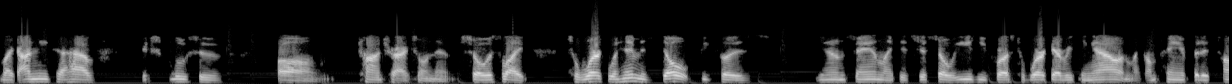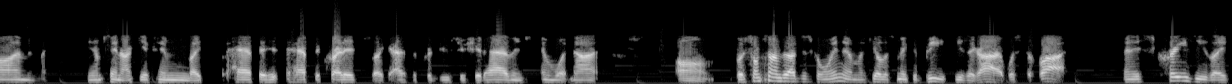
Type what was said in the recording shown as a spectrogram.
like I need to have exclusive um contracts on them. So it's like to work with him is dope because you know what I'm saying? Like it's just so easy for us to work everything out and like I'm paying for the time and like you know what I'm saying? I give him like half the half the credits like as the producer should have and and whatnot. Um but sometimes I just go in there, and I'm like, yo, let's make a beat. He's like, All right, what's the vibe? And it's crazy, like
